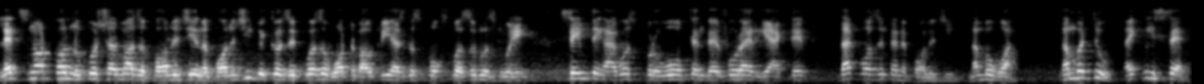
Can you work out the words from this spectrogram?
let's not call Nupur Sharma's apology an apology because it was a whataboutery as the spokesperson was doing. Same thing, I was provoked and therefore I reacted. That wasn't an apology, number one. Number two, like we said,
